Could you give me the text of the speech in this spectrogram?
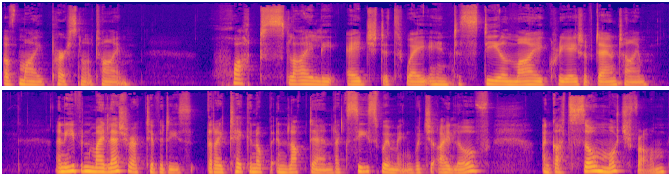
of my personal time? What slyly edged its way in to steal my creative downtime? And even my leisure activities that I'd taken up in lockdown, like sea swimming, which I love and got so much from,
